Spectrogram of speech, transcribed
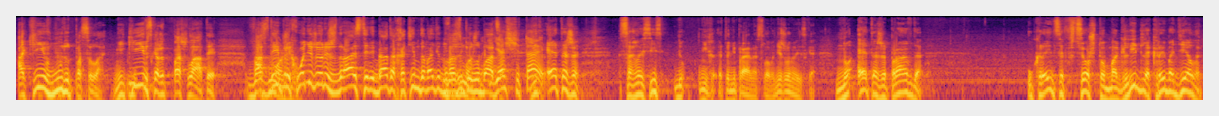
а Киев будут посылать. Не Киев скажет, пошла ты. А Возможно. ты приходишь и говоришь, здрасте, ребята, хотим, давайте дружить, Возможно. улыбаться. Я считаю- Ведь это же, согласись, ну, не- это неправильное слово, не журналистское, но это же правда. Украинцы все, что могли для Крыма, делали.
